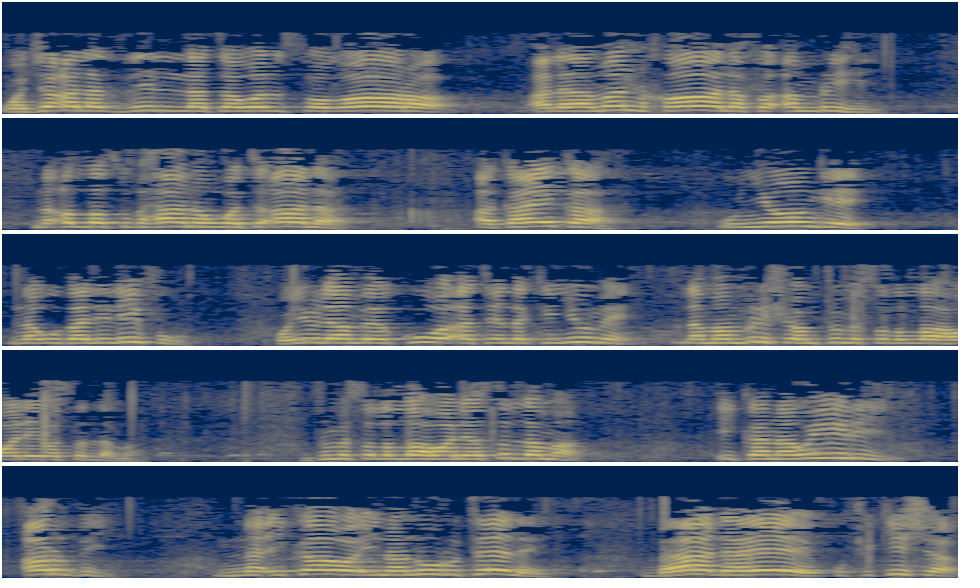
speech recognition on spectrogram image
Waja'ala dhillata wal saghara ala man khalafa amrihi. Na Allah subhanahu wa ta'ala akaeka unyonge na udhalilifu kwa yule ambaye kuwa atenda kinyume na maamrisho ya mtume sallallahu alaihi wasallama mtume sallallahu alaihi wasallama ikanawiri ardhi na ikawa ina nuru tele baada yeye kufikisha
